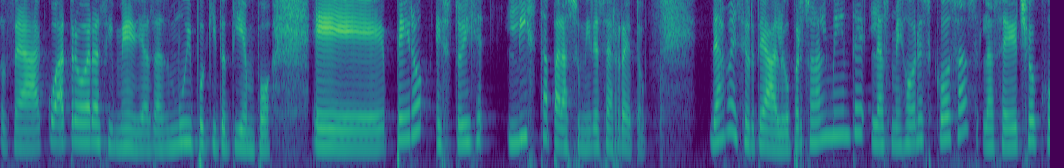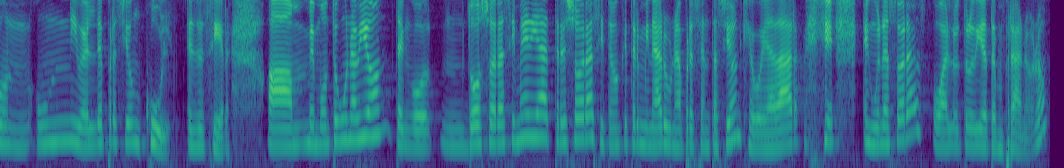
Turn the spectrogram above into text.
O sea, cuatro horas y media, o sea, es muy poquito tiempo. Eh, pero estoy lista para asumir ese reto. Déjame decirte algo, personalmente las mejores cosas las he hecho con un nivel de presión cool. Es decir, me monto en un avión, tengo dos horas y media, tres horas y tengo que terminar una presentación que voy a dar en unas horas o al otro día temprano, ¿no?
